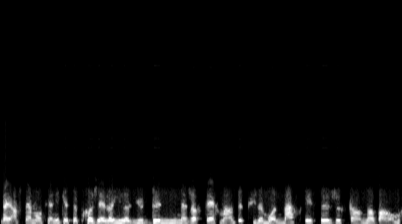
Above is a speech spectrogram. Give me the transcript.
D'ailleurs, je tiens à mentionner que ce projet-là, il a lieu de nuit majoritairement depuis le mois de mars et ce jusqu'en novembre.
